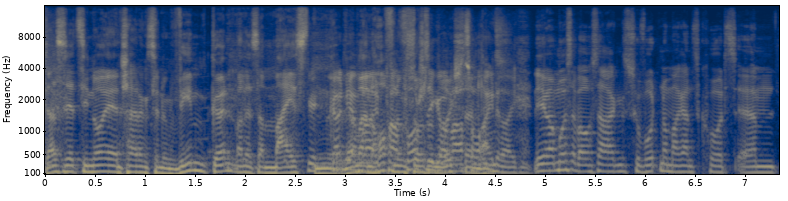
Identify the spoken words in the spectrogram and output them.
Das ist jetzt die neue Entscheidungsfindung. Wem gönnt man es am meisten, Wir können ja mal ein paar Vorschläge Rückstand liegt? einreichen. Nee, man muss aber auch sagen, zu Wood nochmal ganz kurz. Ähm,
